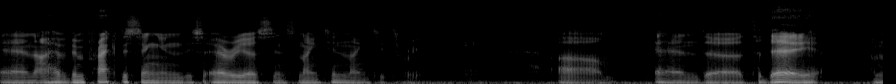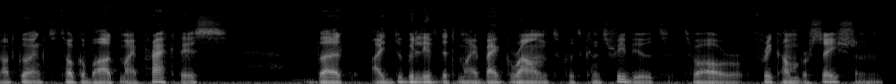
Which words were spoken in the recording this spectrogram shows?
and I have been practicing in this area since 1993. Um, and uh, today, I'm not going to talk about my practice, but I do believe that my background could contribute to our free conversation.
